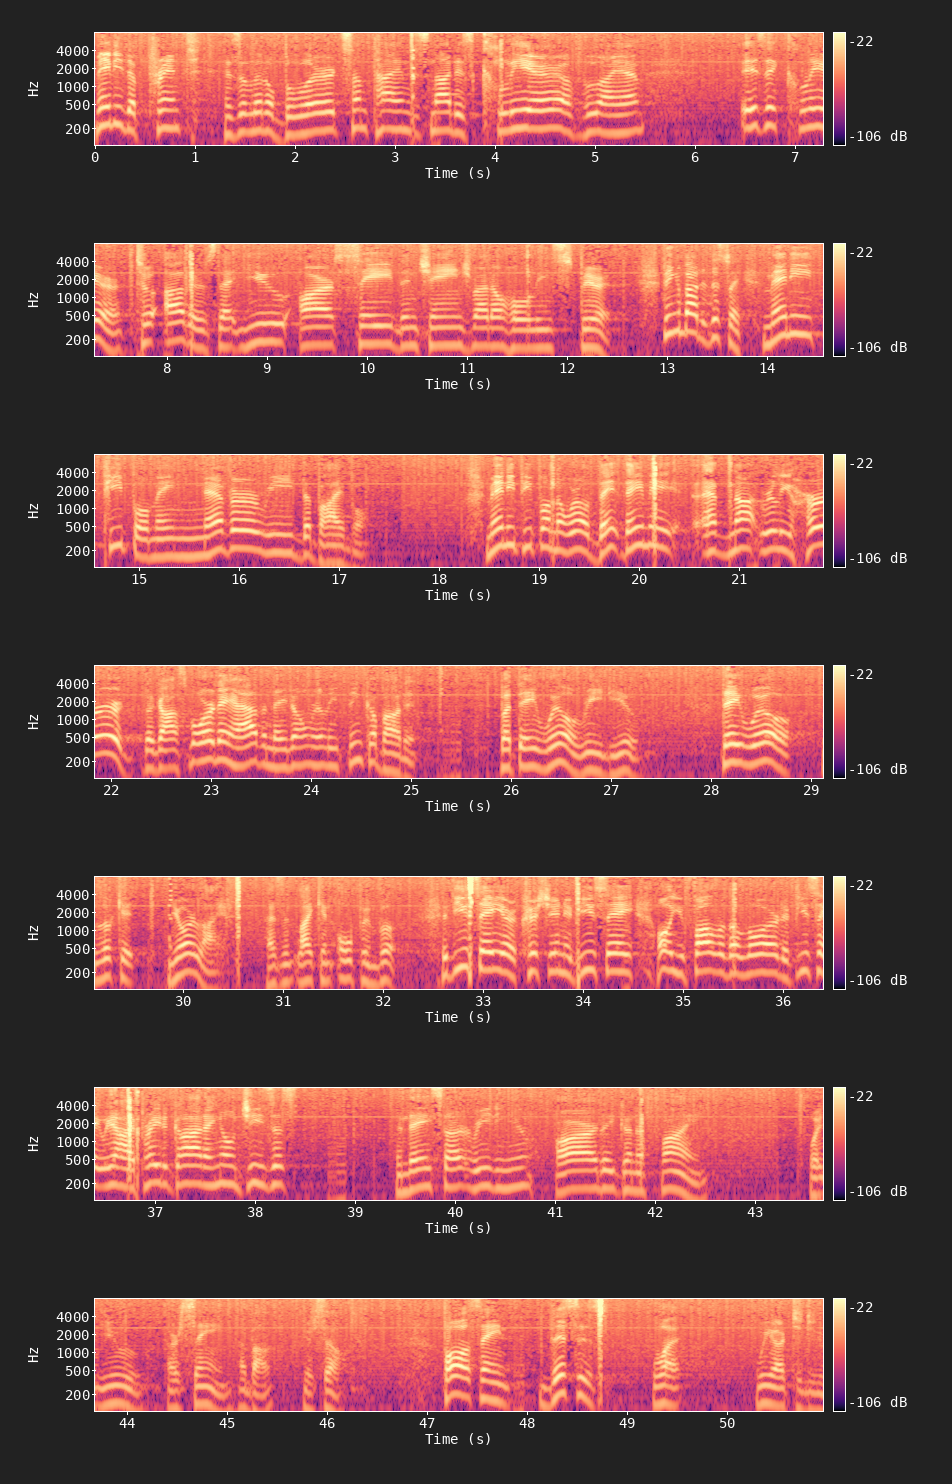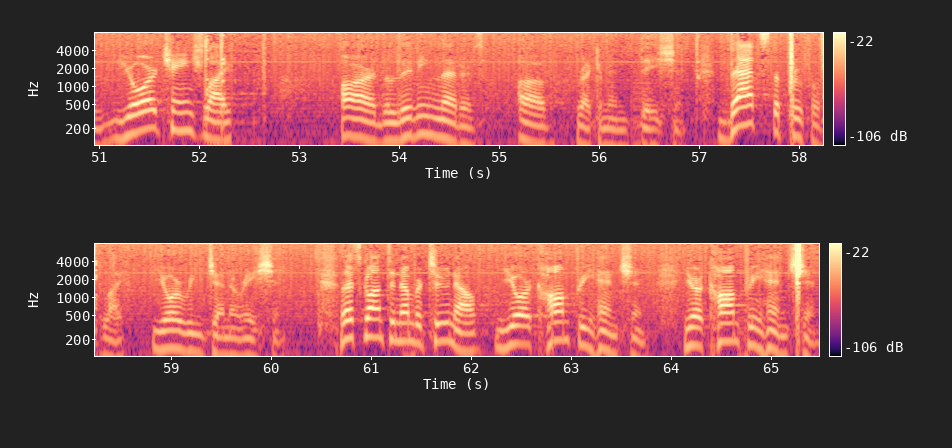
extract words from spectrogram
Maybe the print is a little blurred. Sometimes it's not as clear of who I am. Is it clear to others that you are saved and changed by the Holy Spirit? Think about it this way many people may never read the Bible. Many people in the world, they, they may have not really heard the gospel, or they have and they don't really think about it. But they will read you. They will look at your life as like an open book. If you say you're a Christian, if you say, oh, you follow the Lord, if you say, yeah, I pray to God, I know Jesus, and they start reading you, are they going to find what you are saying about yourself? Paul's saying, this is what we are to do. Your changed life are the living letters of recommendation. That's the proof of life, your regeneration. Let's go on to number two now your comprehension. Your comprehension.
